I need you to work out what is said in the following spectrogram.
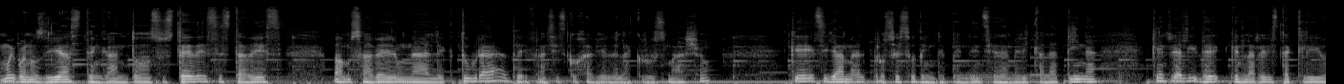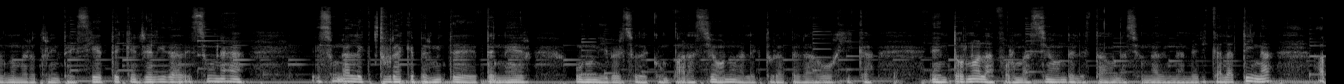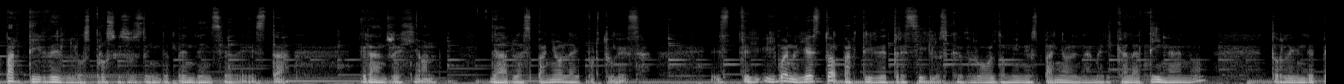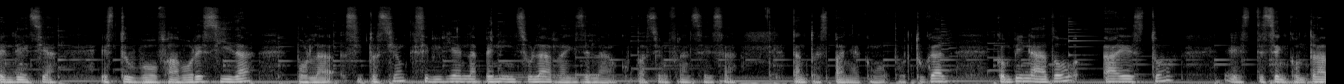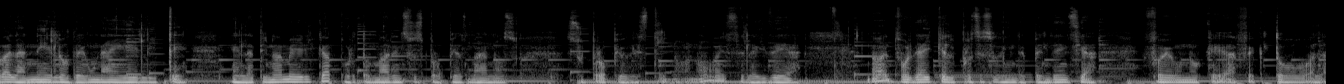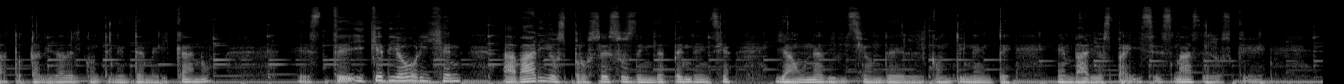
Muy buenos días, tengan todos ustedes. Esta vez vamos a ver una lectura de Francisco Javier de la Cruz Macho que se llama El proceso de independencia de América Latina, que en realidad que en la revista Clio número 37, que en realidad es una es una lectura que permite tener un universo de comparación, una lectura pedagógica en torno a la formación del Estado Nacional en América Latina a partir de los procesos de independencia de esta gran región de habla española y portuguesa. Este, y bueno, y esto a partir de tres siglos que duró el dominio español en América Latina, ¿no? Toda la independencia estuvo favorecida por la situación que se vivía en la península a raíz de la ocupación francesa, tanto España como Portugal. Combinado a esto, este, se encontraba el anhelo de una élite en Latinoamérica por tomar en sus propias manos su propio destino, ¿no? Esa es la idea, ¿no? Por de ahí que el proceso de independencia fue uno que afectó a la totalidad del continente americano, este, y que dio origen a varios procesos de independencia y a una división del continente en varios países, más de los que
